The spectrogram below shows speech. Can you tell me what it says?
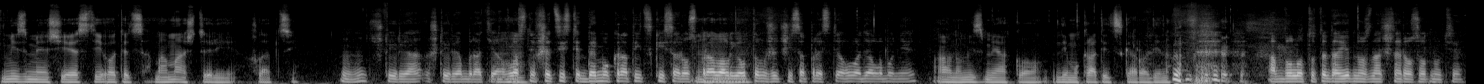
My sme šiesti, otec a mama a štyri chlapci. Uh-huh, štyria, štyria bratia. Uh-huh. Vlastne všetci ste demokraticky sa rozprávali uh-huh. o tom, že či sa presťahovať alebo nie? Áno, my sme ako demokratická rodina. A bolo to teda jednoznačné rozhodnutie?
